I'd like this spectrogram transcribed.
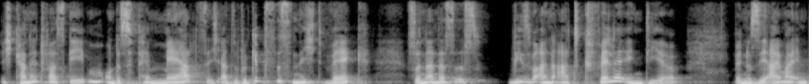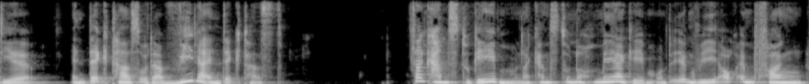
Ich kann etwas geben und es vermehrt sich. Also du gibst es nicht weg, sondern das ist wie so eine Art Quelle in dir. Wenn du sie einmal in dir entdeckt hast oder wiederentdeckt hast, dann kannst du geben und dann kannst du noch mehr geben und irgendwie auch empfangen.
